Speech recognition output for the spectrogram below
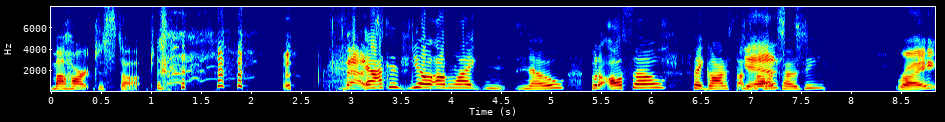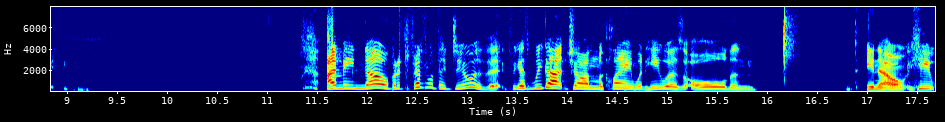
My heart just stopped. And That's I could, you know, I'm like, "N- no, but also, thank God it's not Yes. Tyler Posey. right. I mean, no, but it depends what they do with it because we got John McClane when he was old and you know he.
